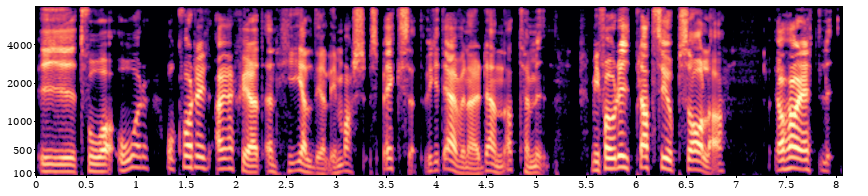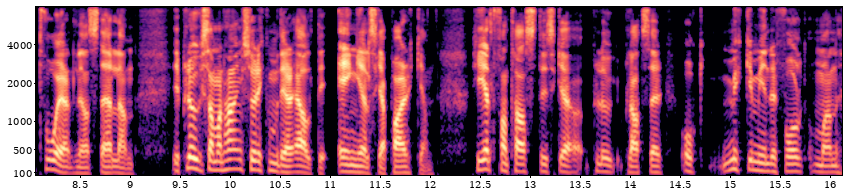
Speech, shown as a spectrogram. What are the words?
i två år och varit engagerad en hel del i Marsspexet, vilket även är denna termin. Min favoritplats i Uppsala jag har ett, två egentligen ställen. I pluggsammanhang så rekommenderar jag alltid Engelska parken. Helt fantastiska pluggplatser och mycket mindre folk om man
